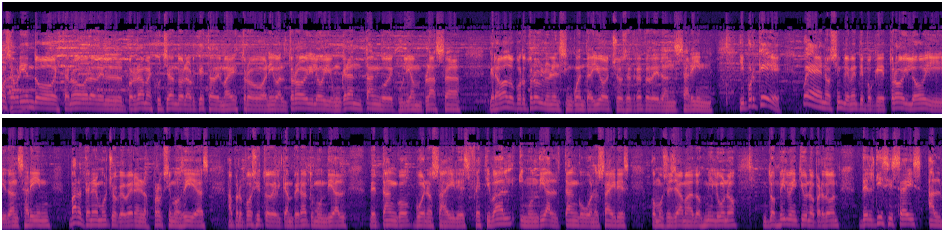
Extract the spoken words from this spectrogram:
Estamos abriendo esta nueva hora del programa escuchando la orquesta del maestro Aníbal Troilo y un gran tango de Julián Plaza, grabado por Troilo en el 58, se trata de Danzarín. ¿Y por qué? Bueno, simplemente porque Troilo y Danzarín van a tener mucho que ver en los próximos días a propósito del Campeonato Mundial de Tango Buenos Aires, Festival y Mundial Tango Buenos Aires, como se llama 2001, 2021, perdón, del 16 al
